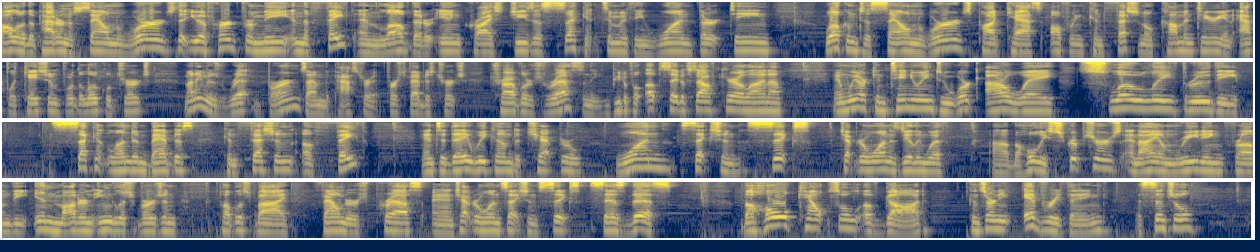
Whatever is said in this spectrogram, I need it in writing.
Follow the pattern of sound words that you have heard from me in the faith and love that are in Christ Jesus. 2 Timothy 1:13. Welcome to Sound Words podcast offering confessional commentary and application for the local church. My name is Rhett Burns. I'm the pastor at First Baptist Church Travelers Rest in the beautiful upstate of South Carolina, and we are continuing to work our way slowly through the Second London Baptist Confession of Faith. And today we come to chapter 1, section 6. Chapter 1 is dealing with uh, the Holy Scriptures, and I am reading from the In Modern English version published by Founders Press. And chapter 1, section 6 says this The whole counsel of God concerning everything essential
